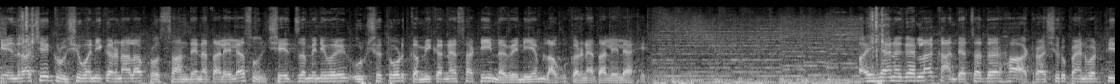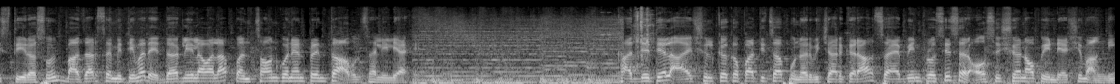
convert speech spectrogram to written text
केंद्राचे कृषी वनीकरणाला प्रोत्साहन देण्यात आलेले असून शेत जमिनीवरील वृक्षतोड कमी करण्यासाठी नवे नियम लागू करण्यात आलेले आहेत. अहिल्यानगरला कांद्याचा दर हा अठराशे रुपयांवरती स्थिर असून बाजार समितीमध्ये दर लिलावाला पंचावन्न गुन्ह्यांपर्यंत आवक झालेली आहे. खाद्यतेल आयात शुल्क कपातीचा पुनर्विचार करा सोयाबीन प्रोसेसर असोसिएशन ऑफ इंडियाची मागणी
